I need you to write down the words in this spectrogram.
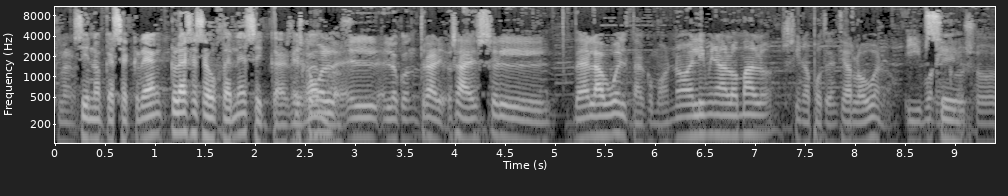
claro. sino que se crean clases eugenésicas. Es como el- lo contrario, o sea, es el darle la vuelta, como no eliminar lo malo, sino potenciar lo bueno. Y bueno, incluso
